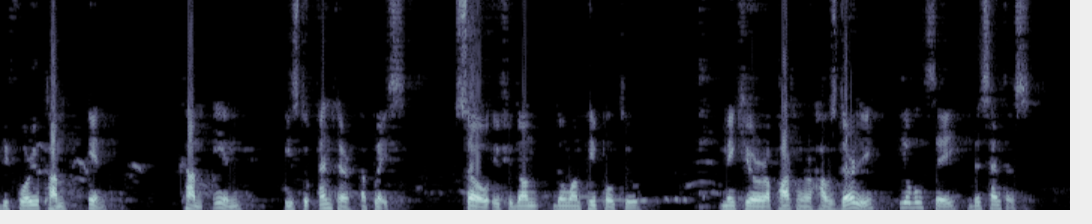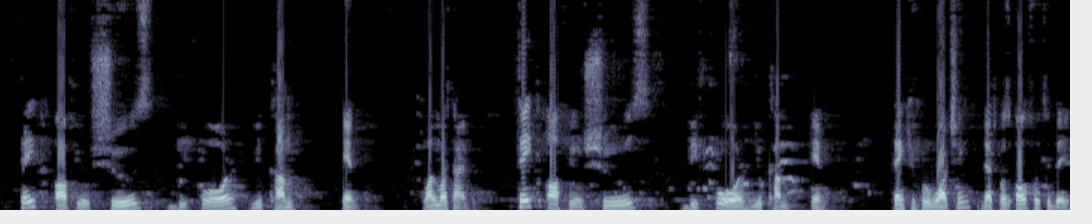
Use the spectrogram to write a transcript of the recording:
before you come in. Come in is to enter a place. So if you don't don't want people to make your apartment or house dirty, you will say this sentence. Take off your shoes before you come in. One more time. Take off your shoes before you come in. Thank you for watching. That was all for today.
